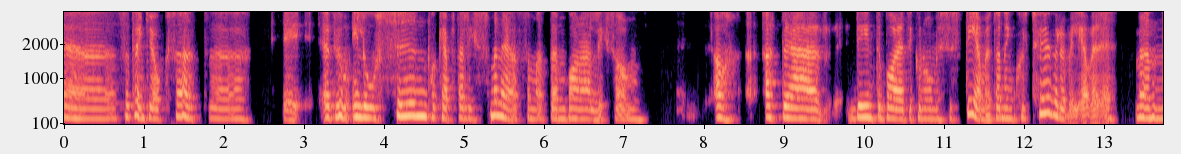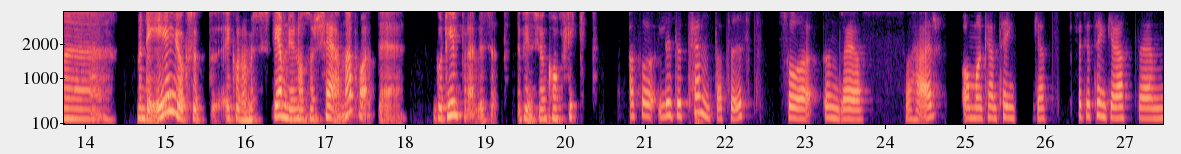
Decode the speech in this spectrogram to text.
eh så tänker jag också att eh, liksom ILOs syn på kapitalismen är som att den bara liksom ja, att det är, det är inte bara ett ekonomiskt system utan en kultur vi lever i. Men, eh, men det är ju också ett ekonomiskt system. Det är ju någon som tjänar på att det går till på det här viset. Det finns ju en konflikt. Alltså lite tentativt så undrar jag så här om man kan tänka att För att jag tänker att eh,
